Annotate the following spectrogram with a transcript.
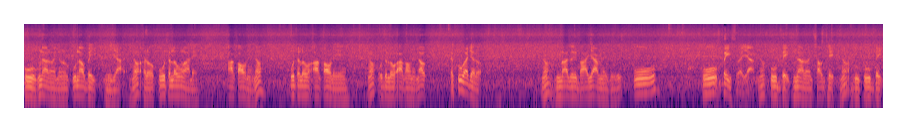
9ခုနကတော့ကျွန်တော်9နောက်ပိတ်နေရတယ်เนาะအဲ့တော့9တစ်လုံးကလည်းအားကောင်းတယ်เนาะ9တစ်လုံးအားကောင်းတယ်เนาะ9တစ်လုံးအားကောင်းတယ်နောက်တစ်ခုကကြတော့เนาะဒီမှာဆိုရင်ဘာရမလဲဆိုရင်9 6ပိတ်ဆိုတာရမယ်နော်6ပိတ်ခုနကတော့6ထိပ်နော်အခု6ပိတ်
